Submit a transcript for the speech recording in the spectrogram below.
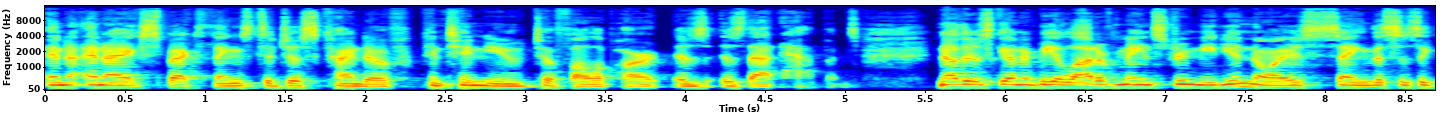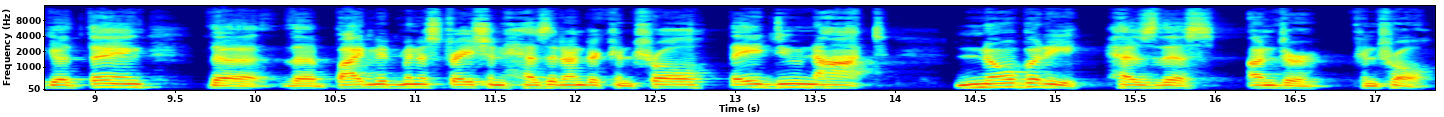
and, and I expect things to just kind of continue to fall apart as, as that happens. Now, there's going to be a lot of mainstream media noise saying this is a good thing. The, the Biden administration has it under control. They do not. Nobody has this under control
